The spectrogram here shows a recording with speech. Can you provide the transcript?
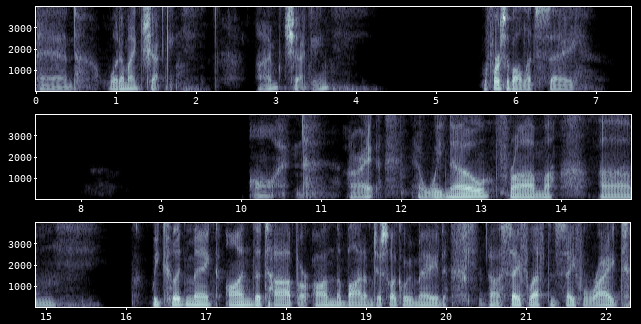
And what am I checking? I'm checking well, first of all, let's say on. All right. And we know from, um, we could make on the top or on the bottom, just like we made uh, safe left and safe right.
